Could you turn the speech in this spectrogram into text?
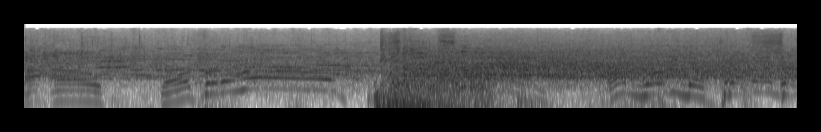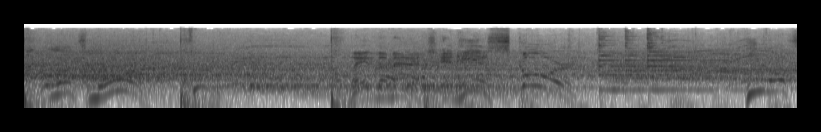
Uh-oh. Going for the ride. Unloading their best shot once more. Late in the match, and he has scored. He wants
